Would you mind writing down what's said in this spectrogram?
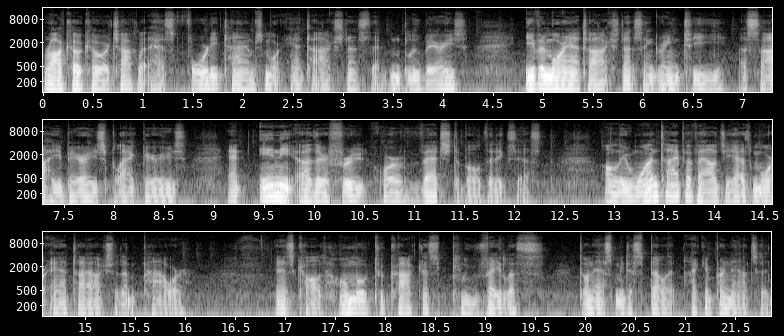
Raw cocoa or chocolate has 40 times more antioxidants than blueberries, even more antioxidants than green tea, acai berries, blackberries, and any other fruit or vegetable that exists. Only one type of algae has more antioxidant power, and it's called Haematococcus pluvialis. Don't ask me to spell it, I can pronounce it.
